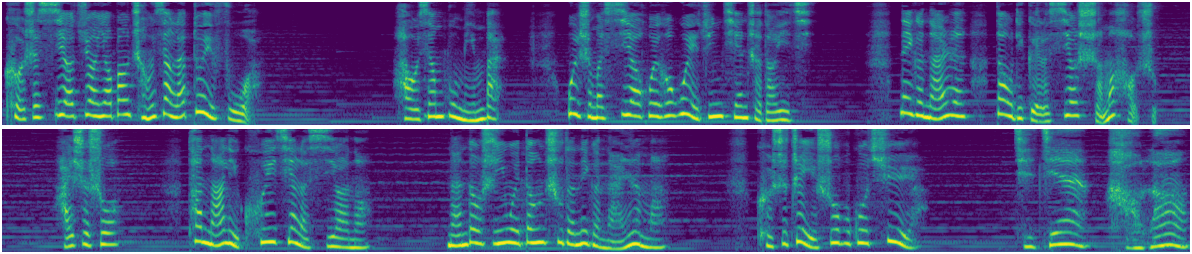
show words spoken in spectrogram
可是希儿居然要帮丞相来对付我，好像不明白为什么希儿会和魏军牵扯到一起。那个男人到底给了希儿什么好处？还是说他哪里亏欠了希儿呢？难道是因为当初的那个男人吗？可是这也说不过去呀。姐姐，好了，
